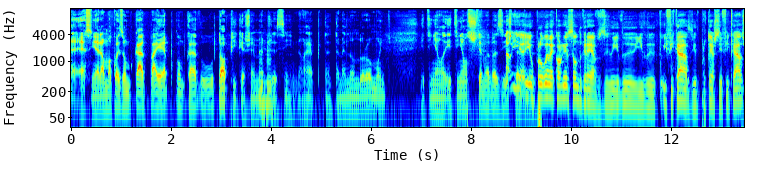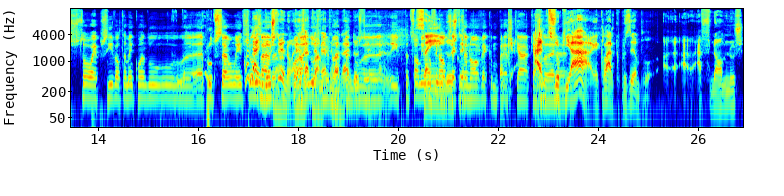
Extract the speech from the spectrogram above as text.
É assim, era uma coisa um bocado para a época, um bocado utópica, chamemos uhum. assim, não é? Portanto, também não durou muito. E tinham, e tinham um sistema basista. Não, e, de... e, o problema é que a organização de greves e de, e de eficazes e de protestos eficazes só é possível também quando a, produção é industrializada. Quando a indústria, não é? Quando Exatamente, não é? Quando a indústria. Portanto, e, portanto, só mesmo Sem no final indústria, do século XIX é que me parece que há... Que há antes o que há, é claro que, por exemplo, há, há fenómenos,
